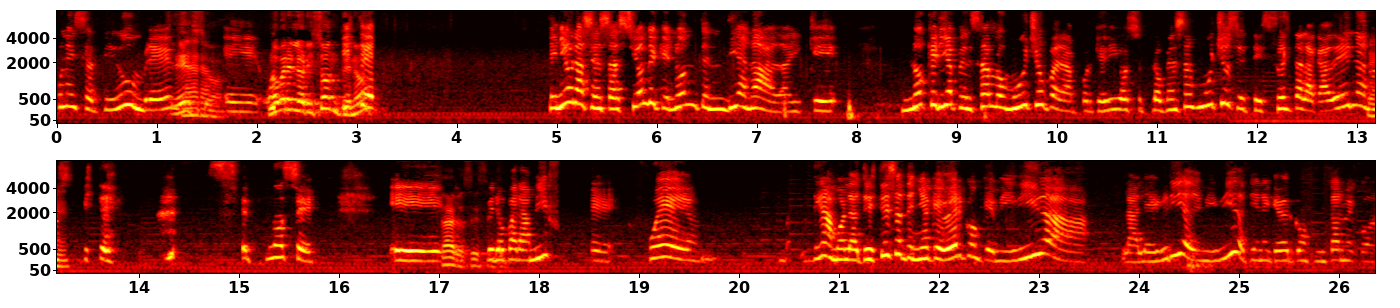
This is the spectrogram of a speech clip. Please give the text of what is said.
una incertidumbre. Eso. Eh, No ver el horizonte, ¿no? Tenía una sensación de que no entendía nada y que no quería pensarlo mucho para porque digo, si lo pensás mucho se te suelta la cadena, no, Sí. ¿viste? Se- no sé. Eh, Claro, sí, sí. pero para mí fue, fue, digamos, la tristeza tenía que ver con que mi vida, la alegría de mi vida tiene que ver con juntarme con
